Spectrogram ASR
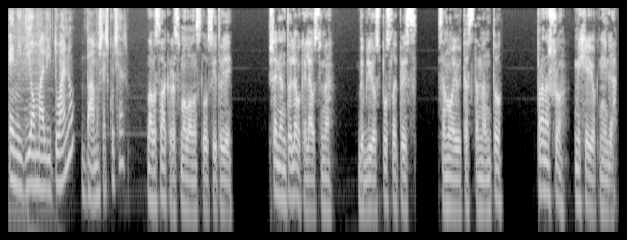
en idioma lituano? Vamos a escuchar. Labas vakaras, malonus klausytojai. Šiandien toliau keliausime Biblijos puslapiais Senuoju testamentu pranašo Michėjo knygą.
